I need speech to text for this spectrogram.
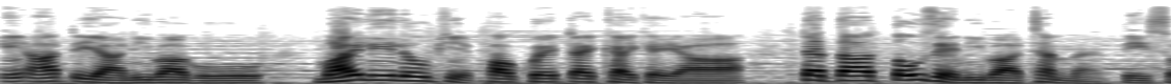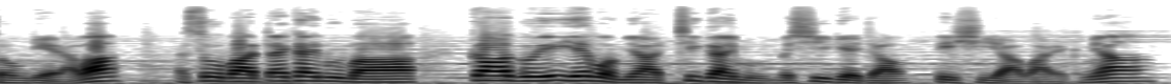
အင်အားတရာနီးပါးကိုမိုင်းလေးလုံးဖြင့်ဖောက်ခွဲတိုက်ခိုက်ခဲ့ရာတပ်သား30နီးပါးထပ်မံသေဆုံးခဲ့တာပါအဆိုပါတိုက်ခိုက်မှုမှာကာကွယ်ရဲဘော်များထိခိုက်မှုမရှိခဲ့ကြောင်းသိရှိရပါတယ်ခင်ဗျာ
